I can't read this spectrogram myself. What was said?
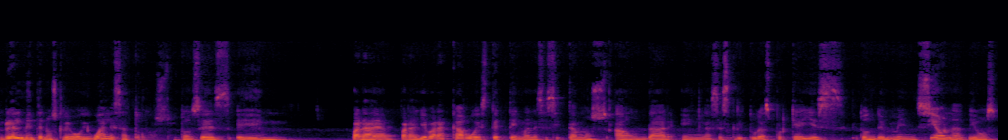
realmente nos creó iguales a todos. Entonces, em, para, para, llevar a cabo este tema necesitamos ahondar en las escrituras porque ahí es donde menciona Dios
